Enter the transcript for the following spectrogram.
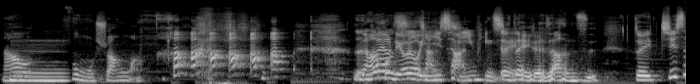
然后嗯父母双亡，然后要留有遗人产极品之类的这样子。对，其实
